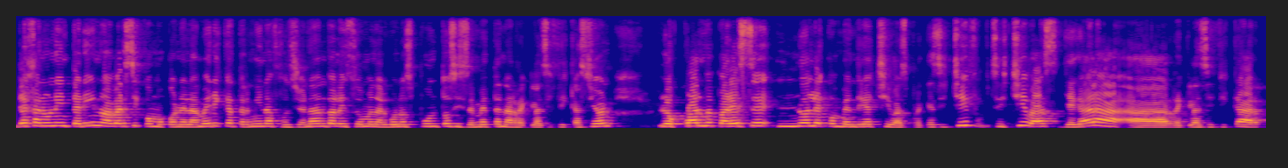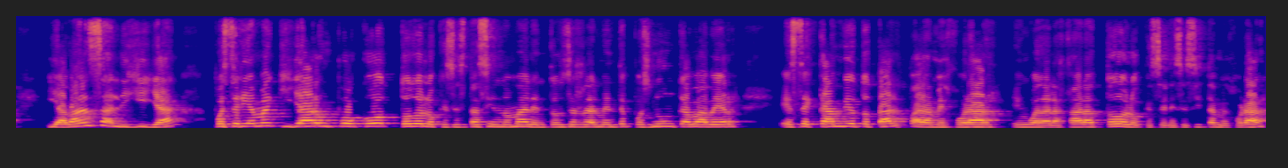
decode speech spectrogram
Dejan un interino a ver si como con el América termina funcionando, le suman algunos puntos y se meten a reclasificación, lo cual me parece no le convendría a Chivas, porque si, Chivas llegara a reclasificar y avanza a liguilla, pues sería maquillar un poco todo lo que se está haciendo mal. Entonces realmente pues nunca va a haber ese cambio total para mejorar en Guadalajara todo lo que se necesita mejorar.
